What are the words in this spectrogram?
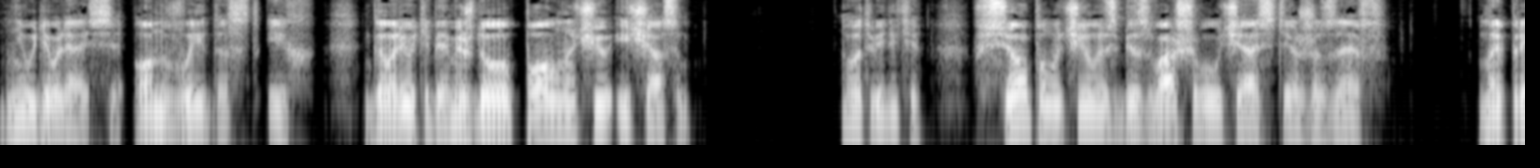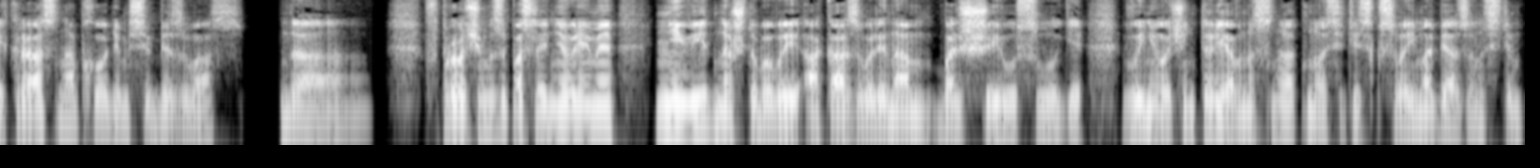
Не удивляйся, он выдаст их, говорю тебе, между полночью и часом. Вот видите, все получилось без вашего участия, Жозеф. Мы прекрасно обходимся без вас. Да. Впрочем, за последнее время не видно, чтобы вы оказывали нам большие услуги. Вы не очень-то ревностно относитесь к своим обязанностям.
